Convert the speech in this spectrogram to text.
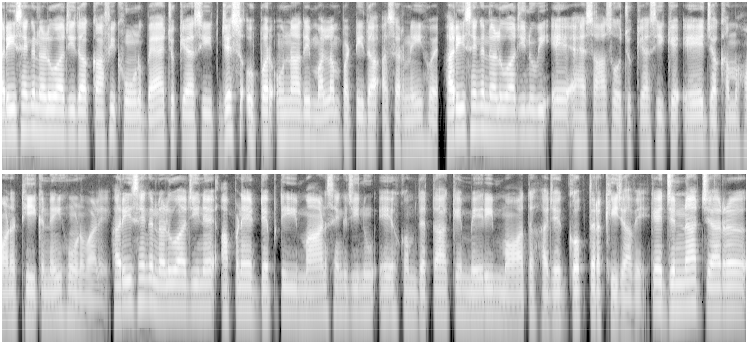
ਹਰੀ ਸਿੰਘ ਨਲੂਆ ਜੀ ਦਾ ਕਾਫੀ ਖੂਨ ਬਹਿ ਚੁੱਕਿਆ ਸੀ, ਜਿਸ ਉੱਪਰ ਉਹਨਾਂ ਦੇ ਮੱਲਮ ਪੱਟੀ ਦਾ ਅਸਰ ਨਹੀਂ ਹੋਇਆ। ਹਰੀ ਸਿੰਘ ਨਲੂਆ ਜੀ ਨੂੰ ਵੀ ਇਹ ਅਹਿਸਾਸ ਹੋ ਚੁੱਕਿਆ ਸੀ ਕਿ ਇਹ ਜ਼ਖਮ ਹੁਣ ਠੀਕ ਨਹੀਂ ਹੋਣ ਵਾਲੇ। ਹਰੀ ਸਿੰਘ ਨਲੂਆ ਜੀ ਨੇ ਆਪਣੇ ਡਿਪਟੀ ਮਾਨ ਸਿੰਘ ਜੀ ਨੂੰ ਇਹ ਹੁਕਮ ਦਿੱਤਾ ਕਿ ਮੇਰੀ ਮੌਤ ਹਜੇ ਗੁਪਤ ਰੱਖੀ ਜਾਵੇ, ਕਿ ਜਿੰਨਾ ਚਿਰ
